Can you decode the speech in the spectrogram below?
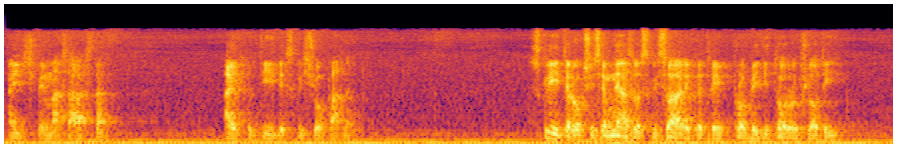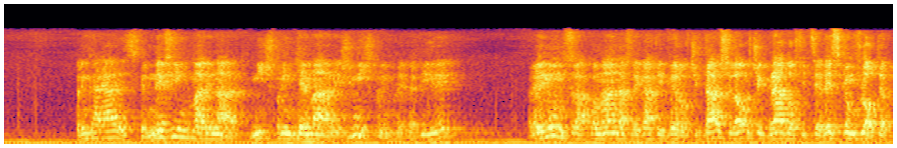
Aici, pe masa asta, ai hârtie de scris și o pană. Scrie, te rog, și semnează o scrisoare către proveditorul flotei, prin care arăți că, nefiind marinar, nici prin chemare și nici prin pregătire, renunți la comanda fregatei Velocitar și la orice grad ofițeresc în flotă.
